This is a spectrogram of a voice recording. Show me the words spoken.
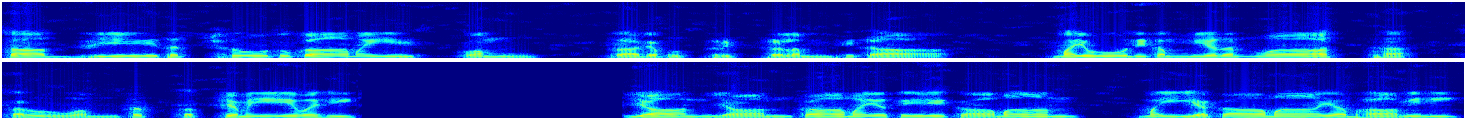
साध्व्येतच्छ्रोतुकामैः त्वम् राजपुत्रिप्रलम्भिता मयोदितम् यदन्वात्थ सर्वम् तत्सत्यमेव हि। यान् यान् कामयसे कामान् मय्यकामाय भामिनि।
